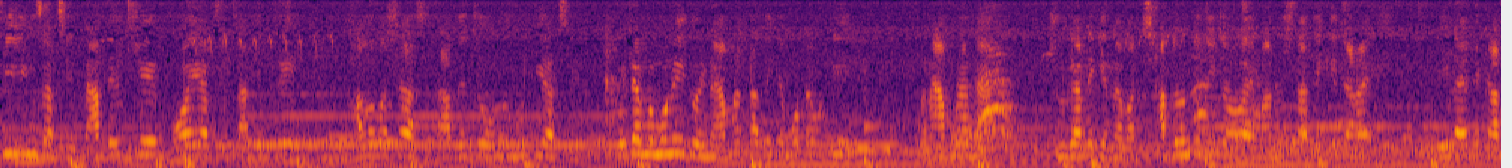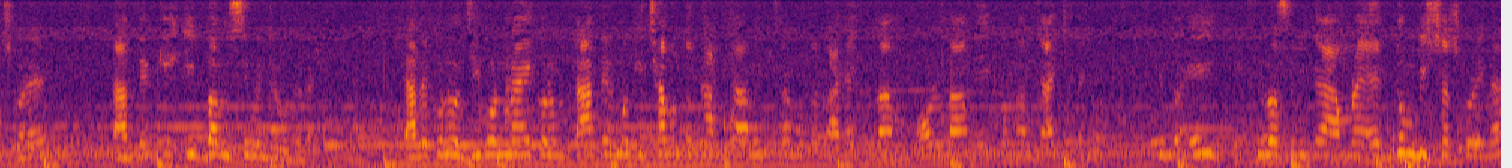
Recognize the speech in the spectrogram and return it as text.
ফিলিংস আছে, তাদের যে ভয় আছে, তাদের যে ভালোবাসা আছে, তাদের যে অনুভূতি আছে, এটা আমরা মনেই করি না। আমরা তাদেরকে মোটামুটি মানে আমরা না সুগানেকে না বা সাধারণত যেটা হয়, মানুষ তাদেরকে যারা এই- লাইনে কাজ করে, তাদেরকে ইবালু সিমেন্টের মধ্যে দেখে তাদের কোনো জীবন নাই, কোনো তাদের মতো ইচ্ছা মতো কাটলাম, ইচ্ছা মতো লাগাইলাম, ভরলাম, এই করলাম, যাই চলে। কিন্তু এই ফিলসফিতে আমরা একদম বিশ্বাস করি না।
